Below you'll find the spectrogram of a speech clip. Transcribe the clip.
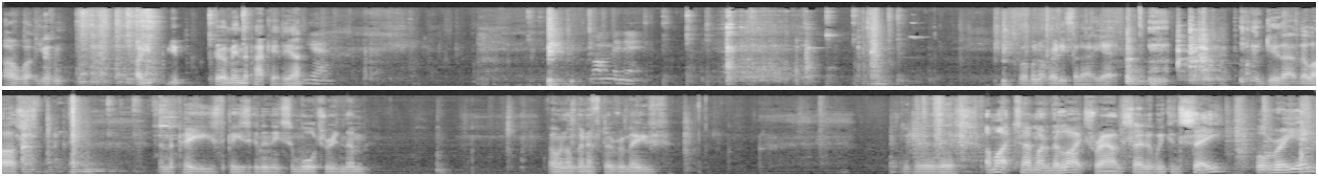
Oh, what, you haven't... Oh, you, you do them in the packet, you? Yeah. One minute. Well, we're not ready for that yet. do that at the last. And the peas, the peas are going to need some water in them. Oh, and I'm going to have to remove... Get rid of this. I might turn one of the lights round so that we can see what we're eating.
